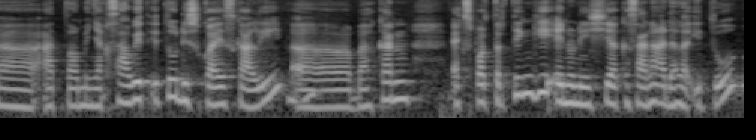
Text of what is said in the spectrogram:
uh, atau minyak sawit itu disukai sekali. Mm -hmm. uh, bahkan ekspor tertinggi Indonesia ke sana adalah itu.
